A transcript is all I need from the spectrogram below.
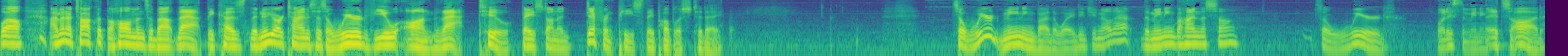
Well, I'm going to talk with the Hallmans about that because the New York Times has a weird view on that, too, based on a different piece they published today. It's a weird meaning, by the way. Did you know that? The meaning behind this song? It's a weird. What is the meaning? It's odd.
